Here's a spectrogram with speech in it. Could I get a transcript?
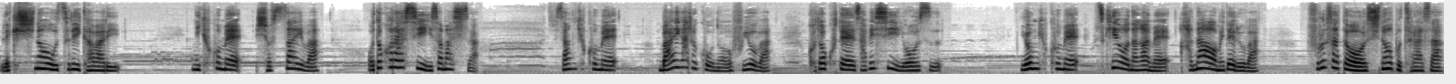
歴史の移り変わり。二曲目、出祭は男らしい勇ましさ。三曲目、バイガルコの冬は孤独で寂しい様子。四曲目、月を眺め花を見てるはふるさとを忍ぶ辛さ。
